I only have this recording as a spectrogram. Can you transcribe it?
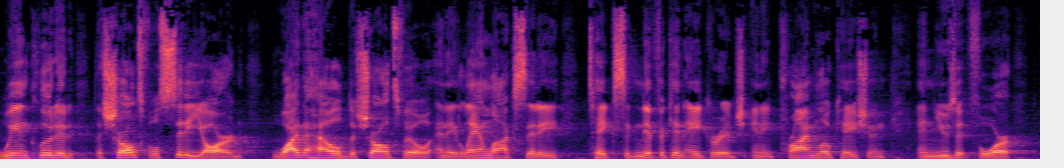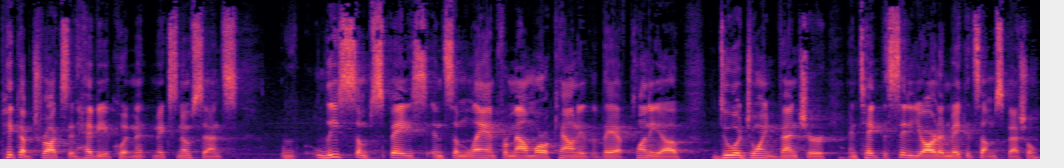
We included the Charlottesville City Yard. Why the hell does Charlottesville and a landlocked city take significant acreage in a prime location and use it for pickup trucks and heavy equipment? Makes no sense. Lease some space and some land from Albemarle County that they have plenty of, do a joint venture, and take the city yard and make it something special.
